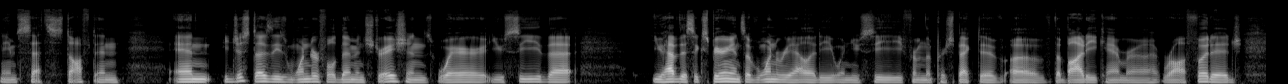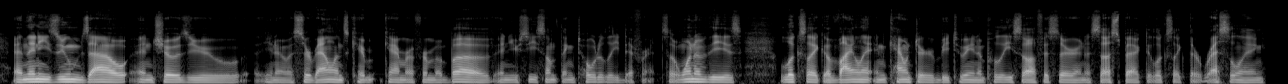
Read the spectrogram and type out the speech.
named Seth Stoughton. And he just does these wonderful demonstrations where you see that you have this experience of one reality when you see from the perspective of the body camera raw footage and then he zooms out and shows you you know a surveillance cam- camera from above and you see something totally different. So one of these looks like a violent encounter between a police officer and a suspect. It looks like they're wrestling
